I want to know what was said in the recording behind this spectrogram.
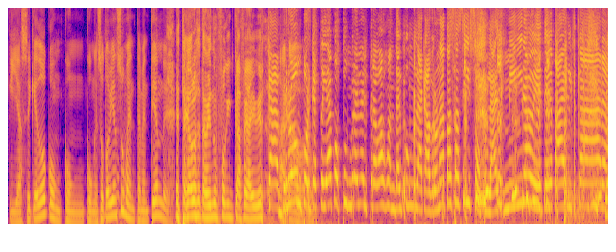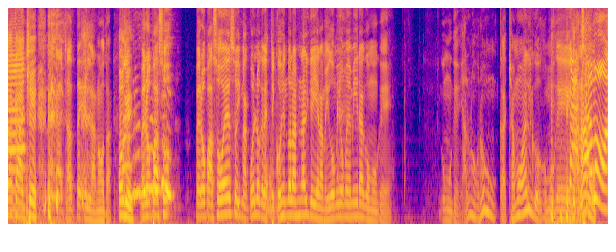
que ya se quedó con, con, con eso todavía en su mente, ¿me entiendes? Este cabrón se está viendo un fucking café ahí, mira. Cabrón, Ah, cabrón. porque estoy acostumbrada en el trabajo a andar con la cabrona taza así y soplar. Mira, vete pa'l La cara. caché. La cachaste en la nota. Ok. Pero pasó, pero pasó eso y me acuerdo que le estoy cogiendo las nalgas y el amigo mío me mira como que, como que, diablo, bro, cachamos algo, como que ganamos. ¡Cachamos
